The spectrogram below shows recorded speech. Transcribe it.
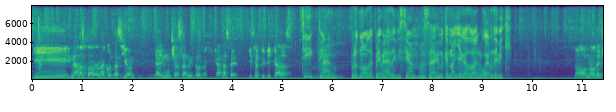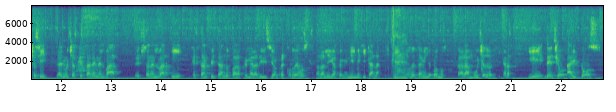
Y nada más para dar una acotación, ya hay muchas árbitras mexicanas, ¿eh? Y certificadas. Sí, claro, pero no de primera división, o sea, que no han llegado al lugar de Vicky. No, no, de hecho sí, ya hay muchas que están en el bar de hecho están en el bar y están pitando para primera división. Recordemos que está la Liga Femenil Mexicana, donde también ya podemos contar a muchas de las mexicanas. Y de hecho hay dos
